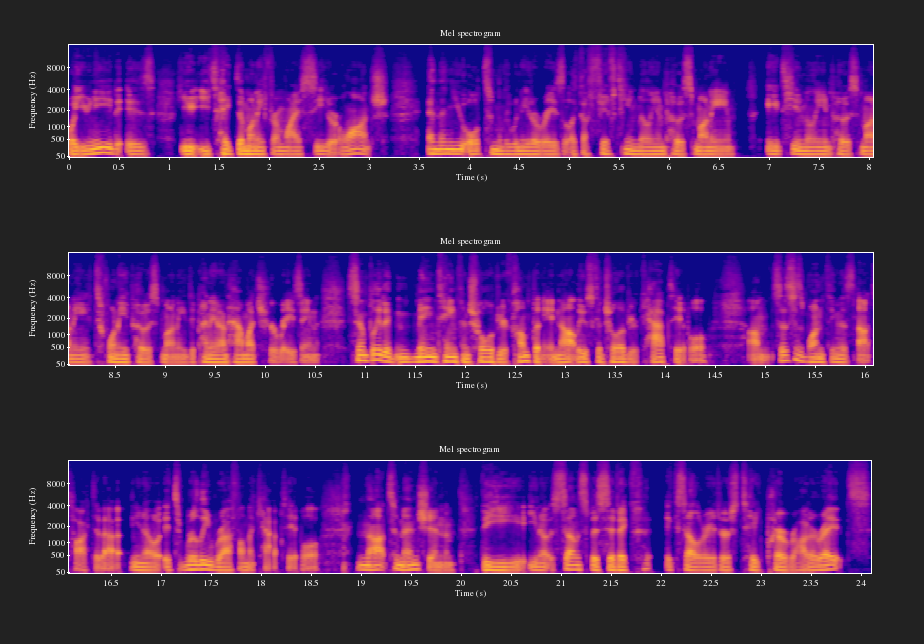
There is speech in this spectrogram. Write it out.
What you need is you, you take the money from YC or launch, and then you ultimately would need to raise like a 15 million post money, 18 million post money, 20 post money, depending on how much you're raising, simply to maintain control of your company and not lose control of your cap table. Um, so this is one thing that's not talked about. You know, it's really rough on the cap table. Not to mention the, you know, some specific accelerators take pro rata rates,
